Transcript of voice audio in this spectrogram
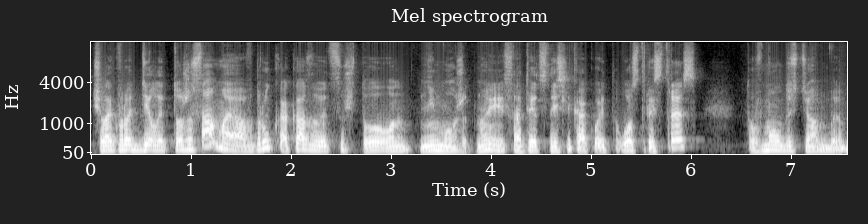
человек вроде делает то же самое, а вдруг оказывается, что он не может. Ну и, соответственно, если какой-то острый стресс, то в молодости он бы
